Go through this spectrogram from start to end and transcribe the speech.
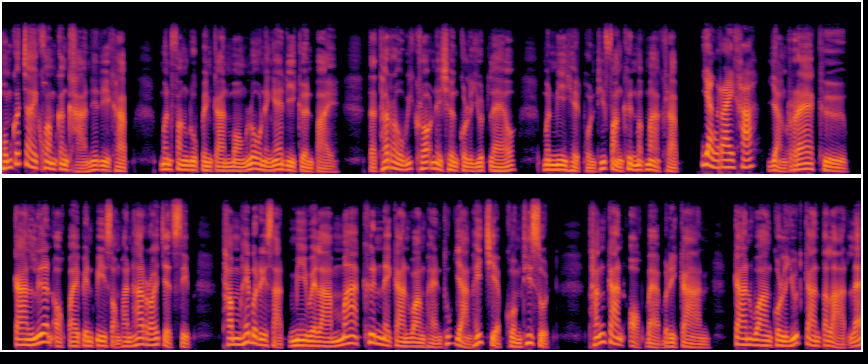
ผมก็ใจความกังขาเนี่ยดีครับ มันฟังดูเป็นการมองโลกในแง่ดีเกินไป แต่ถ้าเราวิเคราะห์ในเชิงกลยุทธ์แล้ว มันมีเหตุผลที่ฟังขึ้นมากๆครับ อย่างไรคะ อย่างแรกคือ การเลื่อนออกไปเป็นปี 2570ทำให้บริษัทมีเวลามากขึ้นในการวางแผนทุกอย่างให้เฉียบคมที่สุดทั้งการออกแบบบริการ การวางกลยุทธ์การตลาดและ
